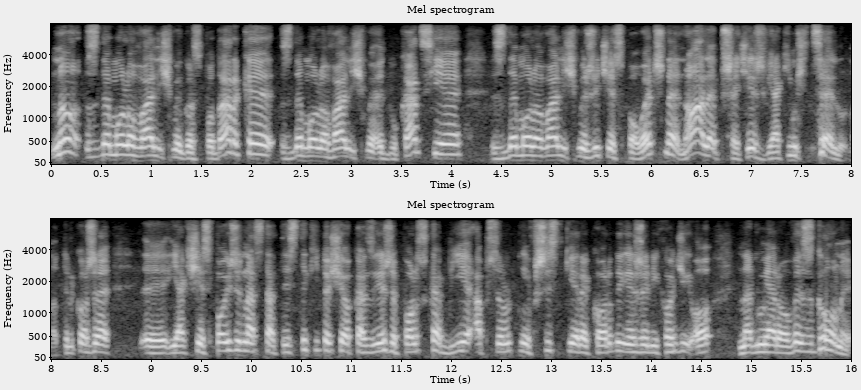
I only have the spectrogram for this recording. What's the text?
no zdemolowaliśmy gospodarkę, zdemolowaliśmy edukację, zdemolowaliśmy życie społeczne, no ale przecież w jakimś celu. No tylko, że y, jak się spojrzy na statystyki, to się okazuje, że Polska bije absolutnie wszystkie rekordy, jeżeli chodzi o nadmiarowe zgony.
